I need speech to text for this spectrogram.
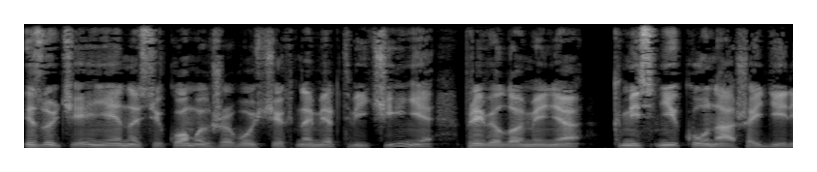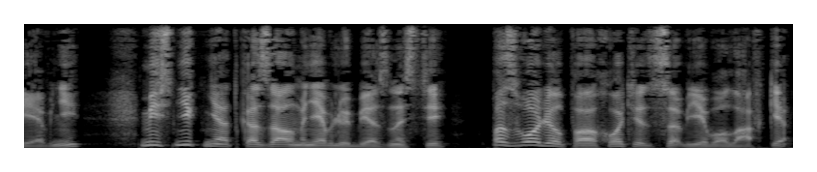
Изучение насекомых, живущих на мертвечине, привело меня к мяснику нашей деревни. Мясник не отказал мне в любезности, позволил поохотиться в его лавке.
